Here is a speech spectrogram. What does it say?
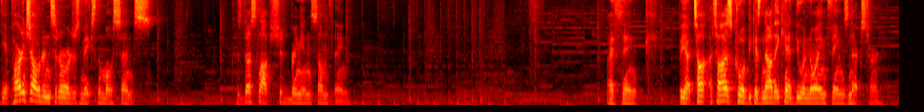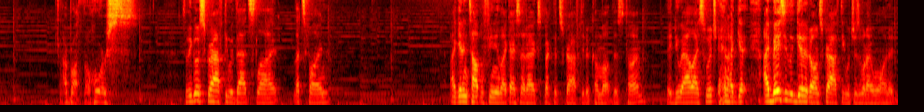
yeah, Parting Shot with Incineroar just makes the most sense because Dusclops should bring in something. I think. But yeah, Taunt is cool because now they can't do annoying things next turn. I brought the horse. So they go Scrafty with that slide. That's fine. I get in Tapu Fini, like I said, I expected Scrafty to come out this time. They do ally switch, and I get I basically get it on Scrafty, which is what I wanted.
